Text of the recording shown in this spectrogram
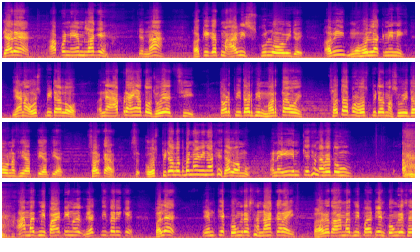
ત્યારે આપણને એમ લાગે કે ના, હકીકતમાં આવી સ્કૂલો હોવી જોઈએ. આવી મોહલ્લા ક્લિનિક ત્યાંના હોસ્પિટલો, અને આપણે અહીંયા તો જોઈએ જ છીએ, તડફી તડફીને મરતા હોય, છતાં પણ હોસ્પિટલમાં સુવિધાઓ નથી આપતી અત્યારે. સરકાર હોસ્પિટલો તો બનાવી નાખે, ચાલો અમુક. અને એ એમ કે છે ને, હવે તો હું આમ આદમી પાર્ટીનો એક વ્યક્તિ તરીકે, ભલે એમ કે કોંગ્રેસને ના કરાય, પણ હવે તો આમ આદમી પાર્ટી અને કોંગ્રેસે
